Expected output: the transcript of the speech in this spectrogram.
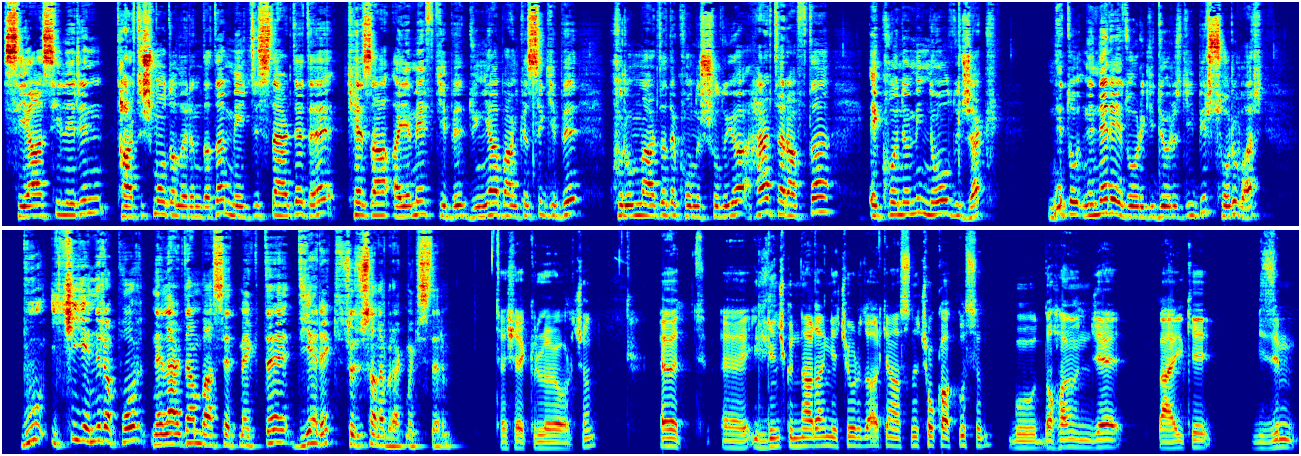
Siyasilerin tartışma odalarında da meclislerde de keza IMF gibi, Dünya Bankası gibi kurumlarda da konuşuluyor. Her tarafta ekonomi ne olacak? Ne, do, ne nereye doğru gidiyoruz gibi bir soru var. Bu iki yeni rapor nelerden bahsetmekte diyerek sözü sana bırakmak isterim. Teşekkürler Orçun. Evet, e, ilginç günlerden geçiyoruz derken aslında çok haklısın. Bu daha önce belki bizim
